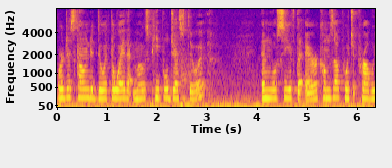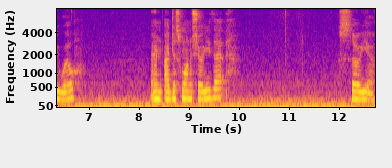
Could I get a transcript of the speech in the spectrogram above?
we're just going to do it the way that most people just do it and we'll see if the error comes up, which it probably will. And I just want to show you that. So yeah.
